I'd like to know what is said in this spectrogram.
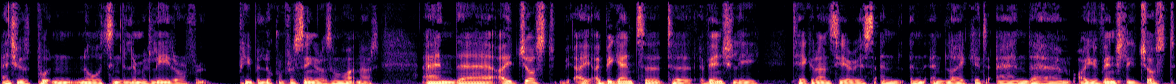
and she was putting notes in the Limerick Leader for people looking for singers and whatnot. And uh, I just I, I began to to eventually take it on serious and and, and like it, and um, I eventually just.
